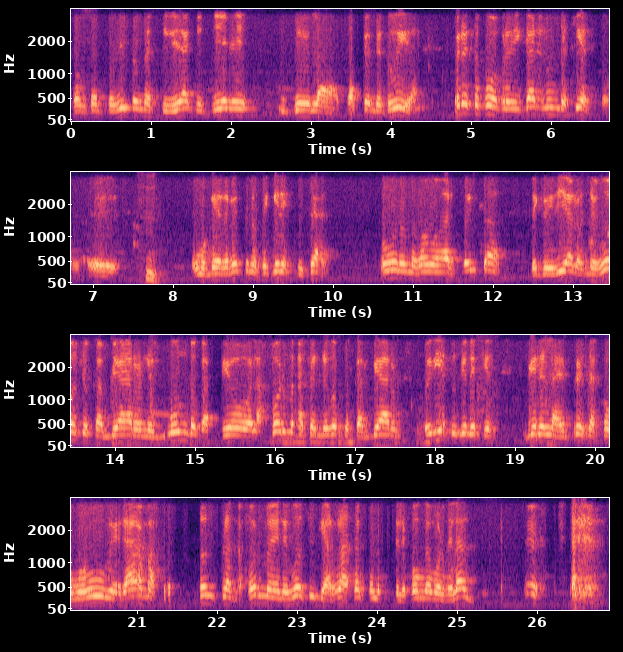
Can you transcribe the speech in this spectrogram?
con compromiso de una actividad que quiere y que es la pasión de tu vida. Pero esto es como predicar en un desierto, eh, como que de repente no se quiere escuchar. ¿Cómo no nos vamos a dar cuenta de que hoy día los negocios cambiaron, el mundo cambió, las formas de hacer negocios cambiaron? Hoy día tú tienes que, vienen las empresas como Uber, Amazon, son plataformas de negocio que arrasan con lo que se le ponga por delante.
